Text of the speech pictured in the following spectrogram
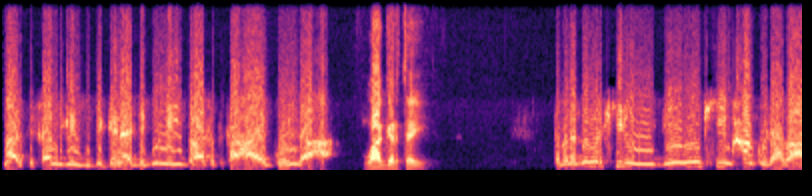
maaragtay faamigaygu deganaa dee gurigeygii privateka ahaa ee goonida ahaa. Waa gartay dabadeedna markii la weydiiyey ninkii maxaan ku idhahdaa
